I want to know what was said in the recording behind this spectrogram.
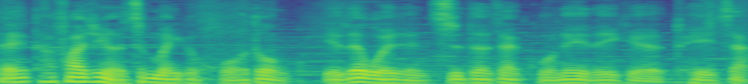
哎，他发现有这么一个活动，也认为很值得在国内的一个推展。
